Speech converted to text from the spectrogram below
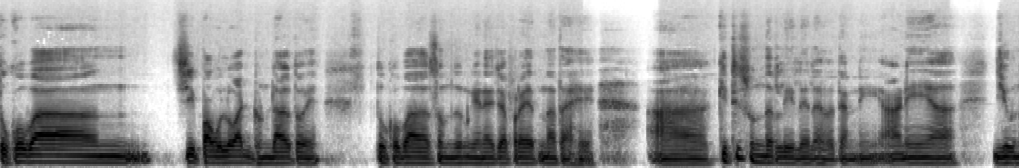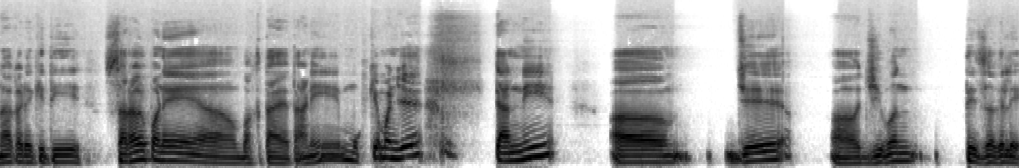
तुकोबाची पाऊलवाट ढुंडाळतोय तुकोबा समजून घेण्याच्या प्रयत्नात आहे. किती सुंदर लिहिलेलं आहे त्यांनी आणि जीवनाकडे किती सरळपणे बघतायत. आणि मुख्य म्हणजे त्यांनी अं, जे जीवन ते जगले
